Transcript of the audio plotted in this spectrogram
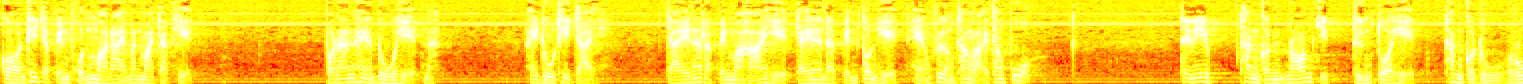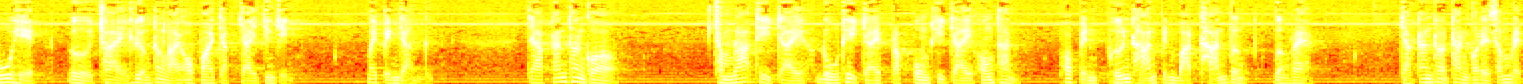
ก่อนที่จะเป็นผลมาได้มันมาจากเหตุ เพราะนั้นให้ดูเหตุนะ ให้ดูที่ใจ ใจนั่นแหละเป็นมหาเหตุใจนั่นแหละเป็นต้นเหตุ แห่งเรื่องทั้งหลายทั้งปวงทีนี้ท่านก็น้อมจิตถึงตัวเหตุ ท่านก็ดูรู้เหตุ เออ ใช่เรื่องทั้งหลายออกมาจากใจจริง ๆ ไม่เป็นอย่างอื่น จากนั้นท่านก็ชำระที่ใจดูที่ใจปรับปรุงที่ใจของท่าน เพราะเป็นพื้นฐานเป็นบาดฐานเบื้องเบื้องแรก จากนั้นท่านก็ได้สำเร็จ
